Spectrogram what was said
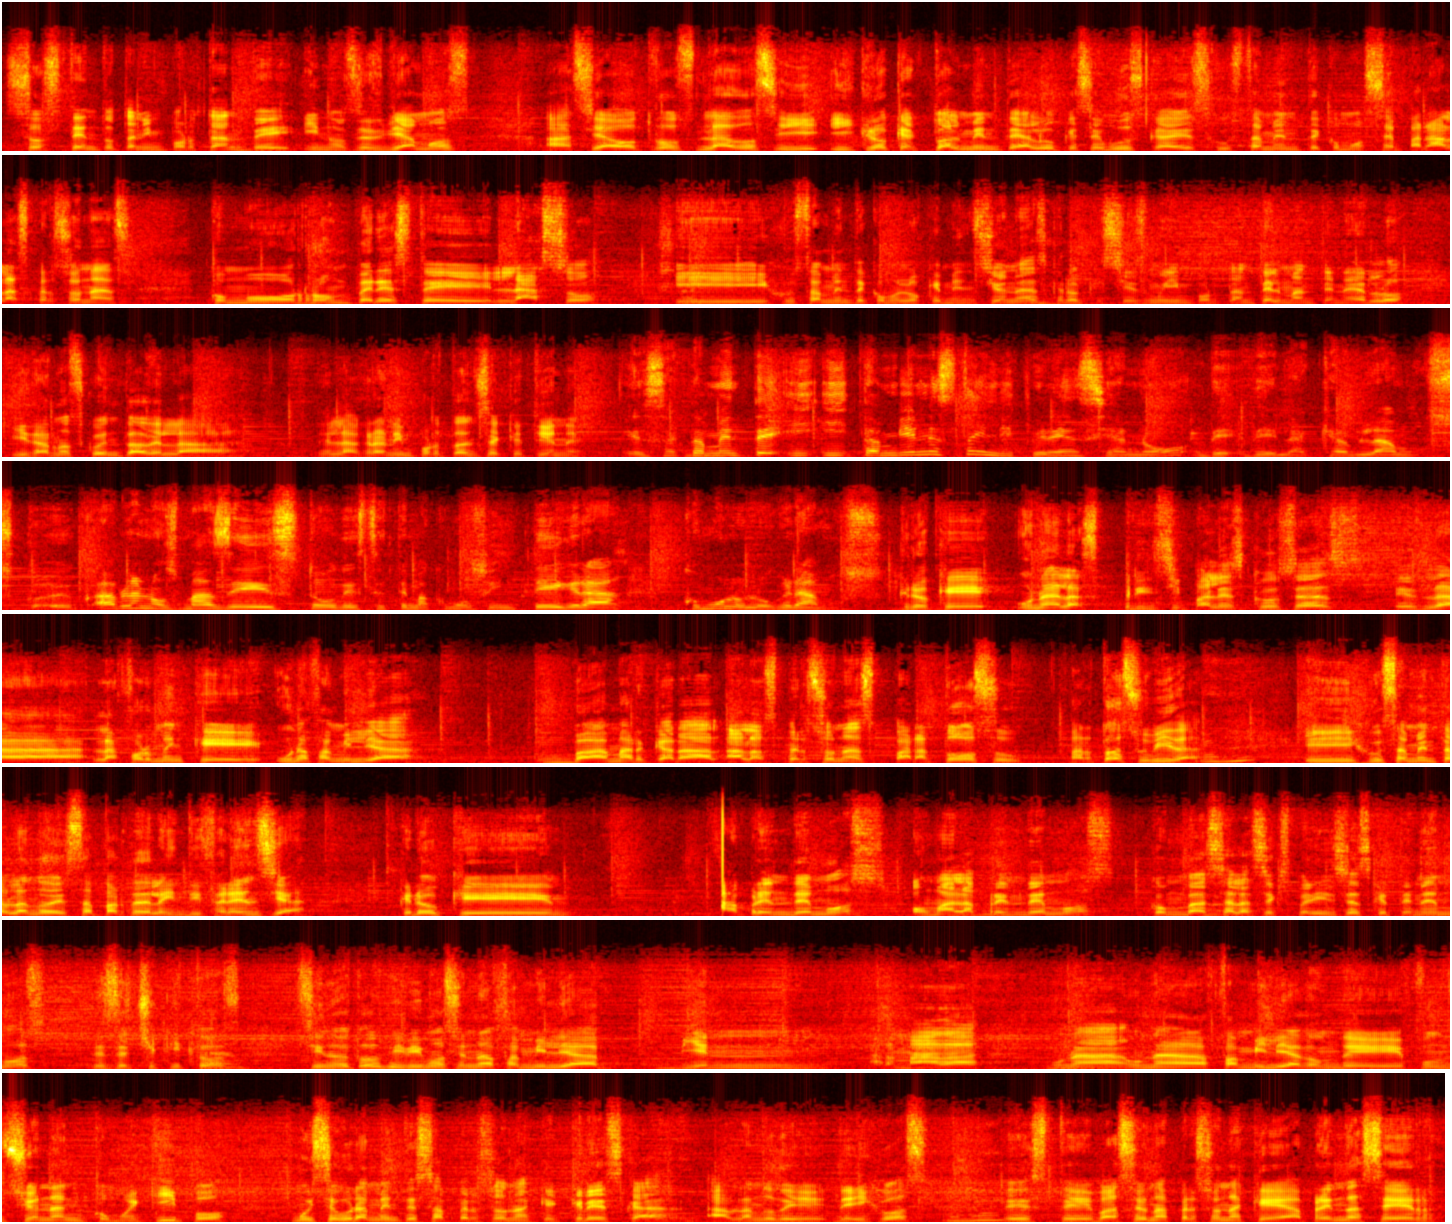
sostento tan importante y nos desviamos hacia otros lados y, y, creo que actualmente algo que se busca es justamente como separar a las personas, como romper este lazo y justamente como lo que mencionas, creo que sí es muy importante el mantenerlo y darnos cuenta de la, gran importancia que tiene. Exactamente, y, también esta indiferencia, ¿no? De, la que hablamos. Háblanos más de esto, de este tema, cómo se integra, cómo lo logramos. Creo que una de las principales cosas es la, forma en que una familia va a marcar a, las personas para, todo su, para toda su vida. Y justamente hablando de esta parte de la indiferencia, creo que aprendemos o mal aprendemos con base a las experiencias que tenemos desde chiquitos. Si nosotros vivimos en una familia bien armada, una, familia donde funcionan como equipo, muy seguramente esa persona que crezca, hablando de, hijos, este, va a ser una persona que aprenda a ser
